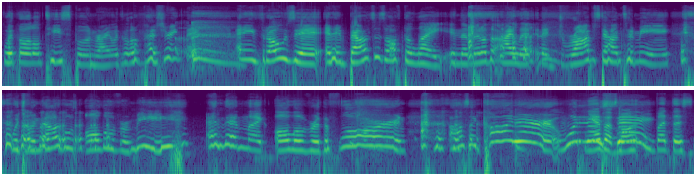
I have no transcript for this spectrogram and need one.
with a little teaspoon, right, with a little measuring thing, and he throws it, and it bounces off the light in the middle of the island, and it drops down to me, which vanilla goes all over me. And then like all over the floor, and I was like, Connor, what did yeah, I but say? mo- but this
